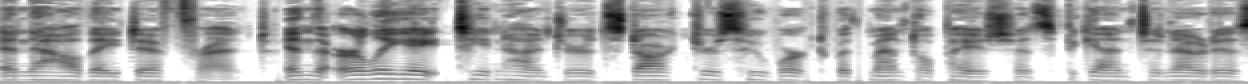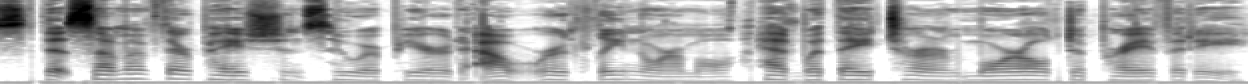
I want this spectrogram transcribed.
and how they different. In the early 1800s, doctors who worked with mental patients began to notice that some of their patients who appeared outwardly normal had what they termed moral depravity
